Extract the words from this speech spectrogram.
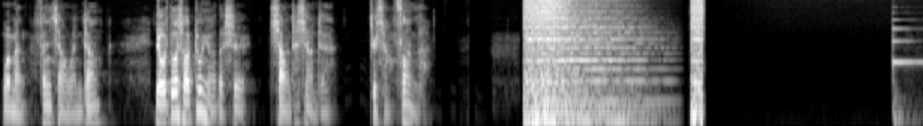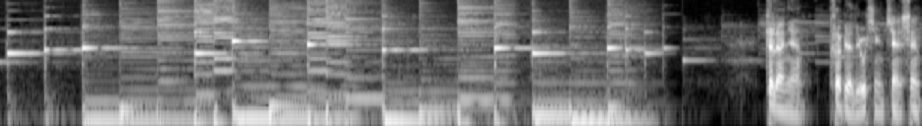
我们分享文章，有多少重要的事，想着想着就想算了。这两年特别流行健身，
